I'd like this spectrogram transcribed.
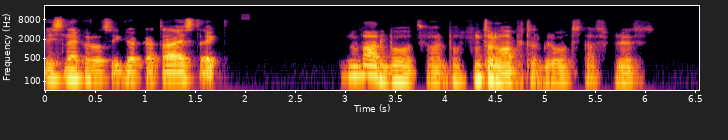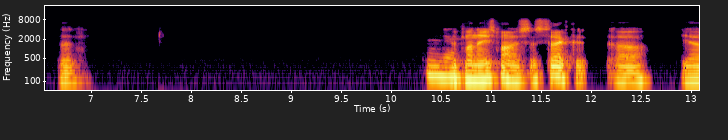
viss neparocīgākā, tā es teiktu. Nu, varbūt, varbūt. Nu, tur labi, tur grūti tās spriest. Bet Jā. Bet man īstenībā es, es teiktu, ka, uh, ja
